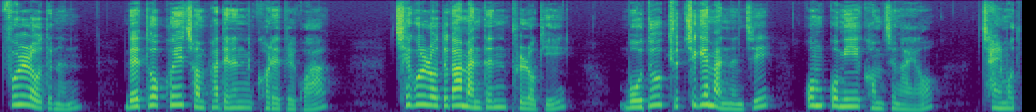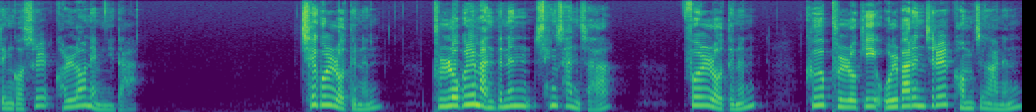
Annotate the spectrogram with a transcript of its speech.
풀로드는 네트워크에 전파되는 거래들과 채굴로드가 만든 블록이 모두 규칙에 맞는지 꼼꼼히 검증하여 잘못된 것을 걸러냅니다. 채굴로드는 블록을 만드는 생산자, 풀로드는 그 블록이 올바른지를 검증하는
